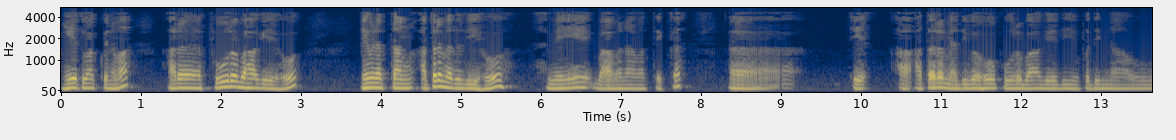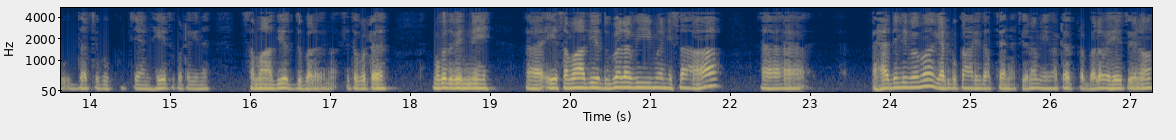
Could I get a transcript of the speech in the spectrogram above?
හේතුවක් වෙනවා. අර පූර්ව භාගයේ හෝ එහෙම නැත්නම් අතරමැදදී හෝ මේ භාවනාවත් එක්ක ඒ අතරමැදිව හෝ පූර්ව භාගයේදී උපදින්නා වූ උද්දච්ච කුච්චයන් හේතු කොටගෙන සමාධිය දුබල වෙනවා. එතකොට මොකද වෙන්නේ? ඒ සමාධිය දුබල වීම නිසා පැහැදිලිවම ගැටලුකාරී තත්ත්වයක් නැති වෙනවා. මේවට ප්‍රබලව හේතු වෙනවා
